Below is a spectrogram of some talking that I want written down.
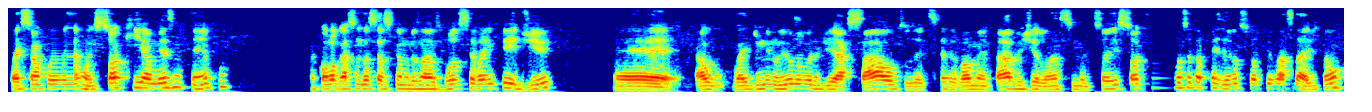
vai ser uma coisa ruim. Só que, ao mesmo tempo, a colocação dessas câmeras nas ruas, você vai impedir, é, vai diminuir o número de assaltos, etc., vai aumentar a vigilância disso aí, só que você está perdendo a sua privacidade. Então,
